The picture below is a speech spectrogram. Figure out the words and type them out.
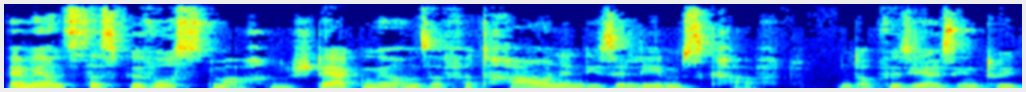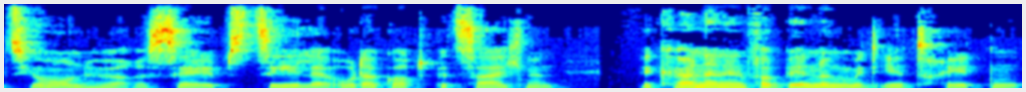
Wenn wir uns das bewusst machen, stärken wir unser Vertrauen in diese Lebenskraft und ob wir sie als Intuition, höheres Selbst, Seele oder Gott bezeichnen, wir können in Verbindung mit ihr treten,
